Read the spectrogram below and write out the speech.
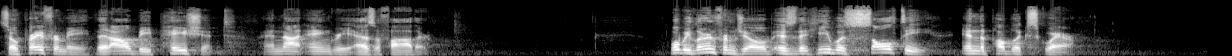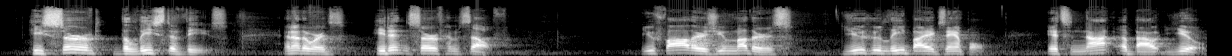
So pray for me that I'll be patient and not angry as a father. What we learn from Job is that he was salty in the public square. He served the least of these. In other words, he didn't serve himself. You fathers, you mothers, you who lead by example, it's not about you.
